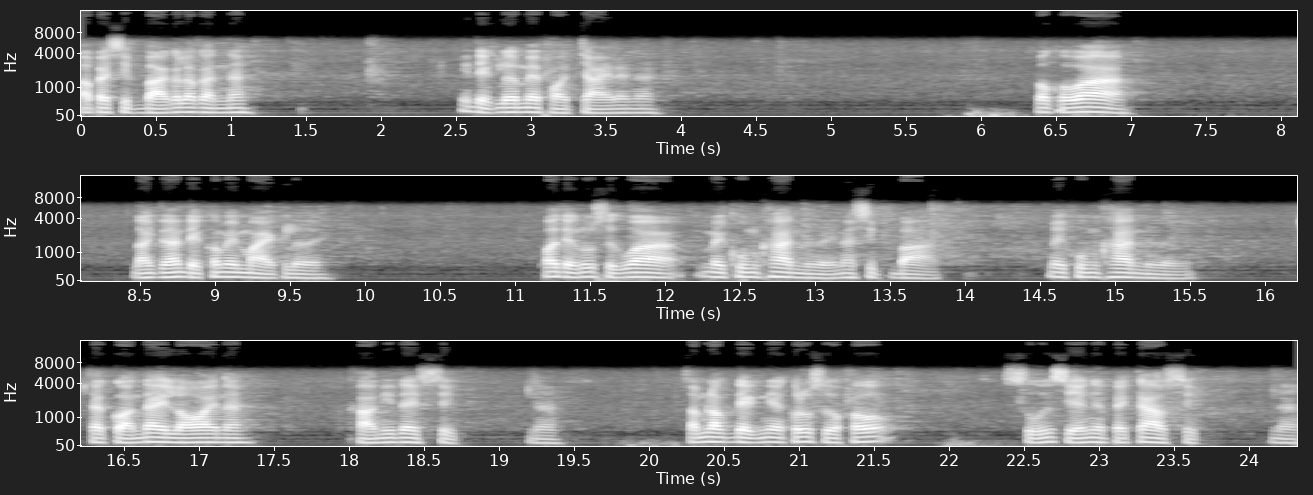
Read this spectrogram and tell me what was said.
เอาไปสิบบาทก็แล้วกันนะนี่เด็กเริ่มไม่พอใจแล้วนะบอกว่า หลังจากนั้นเด็กก็ไม่มาอีกเลย เพราะเด็กรู้สึกว่าไม่คุ้มค่าเหนื่อยนะสิบบาท ไม่คุ้มค่าเหนื่อย แต่ก่อนได้ร้อยนะคราวนี้ได้สิบนะสำหรับเด็กเนี่ยเขารู้สึกเขาสูญเสียเงินไปเก้าสิบนะ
